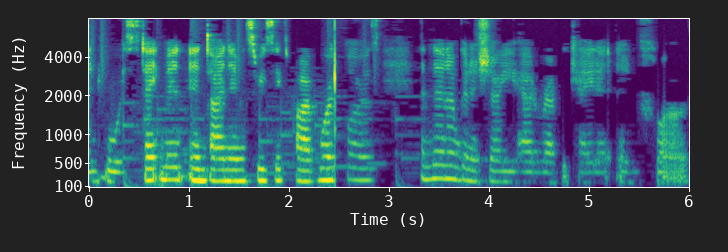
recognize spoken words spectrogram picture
and or statement in Dynamics 365 workflows and then I'm going to show you how to replicate it in Flow.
